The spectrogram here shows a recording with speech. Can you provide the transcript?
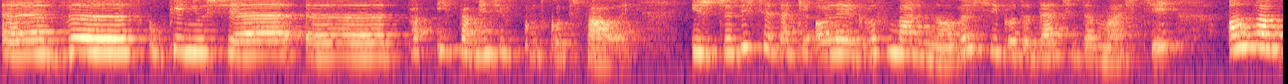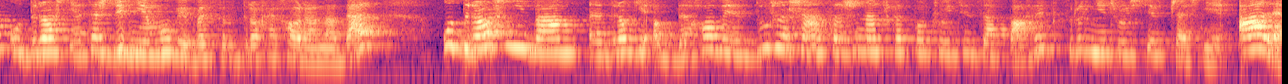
w skupieniu się e, i w pamięci krótkotrwałej. I rzeczywiście taki olejek rozmarynowy, jeśli go dodacie do maści, on Wam udrożni, ja też dziwnie mówię, bo jestem trochę chora nadal, udrożni Wam e, drogi oddechowe, jest duża szansa, że na przykład poczujecie zapachy, których nie czuliście wcześniej, ale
